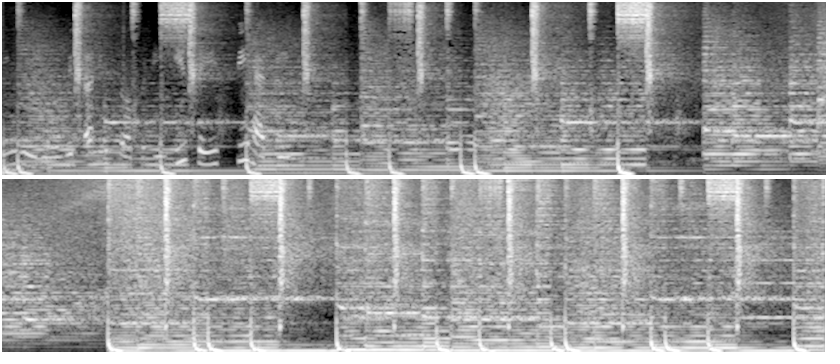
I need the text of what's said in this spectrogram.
a new property. He says, be happy.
